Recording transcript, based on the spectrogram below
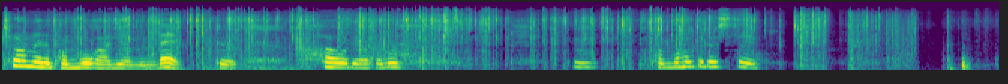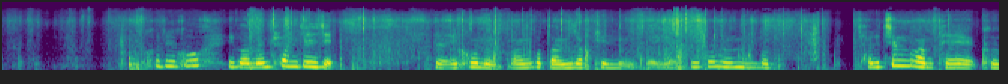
처음에는 반모가 아니었는데 그 하울이하고는 그 반모하기로 했어요. 그리고 이거는 편지지. 네, 이거는 아무것도 안 적혀 있는 거예요. 이거는 뭐 자기 친구한테 그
